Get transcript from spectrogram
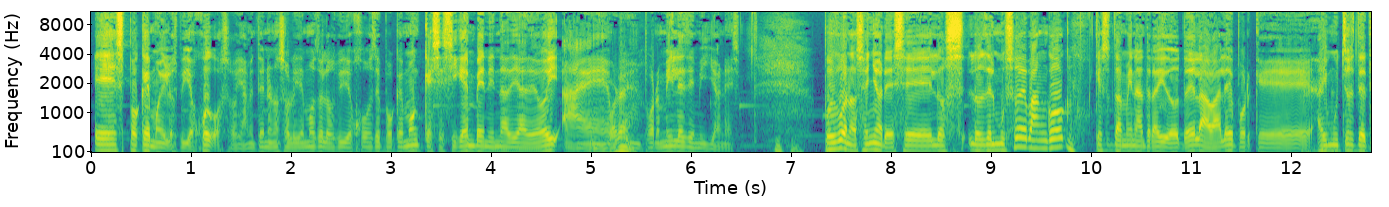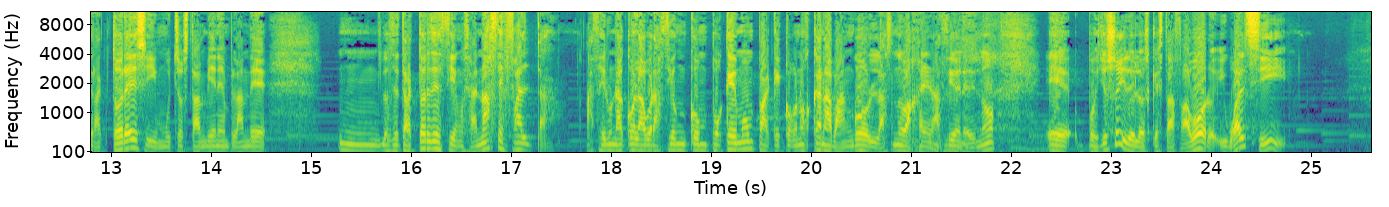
es Pokémon y los videojuegos. Obviamente no nos olvidemos de los videojuegos de Pokémon que se siguen vendiendo a día de hoy a, por miles de millones. Pues bueno, señores, eh, los, los del Museo de Van Gogh, que eso también ha traído tela, ¿vale? Porque hay muchos detractores y muchos también en plan de... mm, los detractores decían, o sea, no hace falta hacer una colaboración con Pokémon para que conozcan a Van Gogh las nuevas generaciones, ¿no? Eh, pues yo soy de los que está a favor, igual sí.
